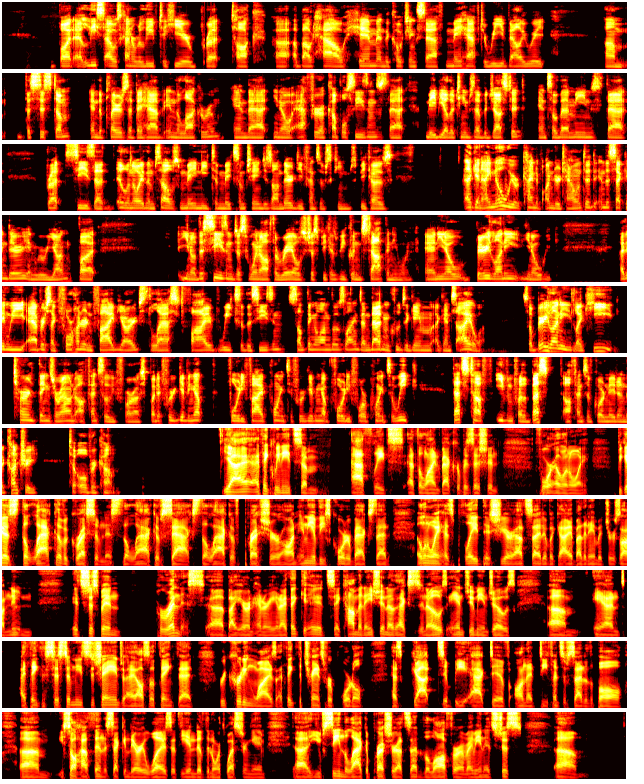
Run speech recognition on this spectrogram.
but at least I was kind of relieved to hear Brett talk uh, about how him and the coaching staff may have to reevaluate um, the system and the players that they have in the locker room, and that you know after a couple seasons that maybe other teams have adjusted, and so that means that brett sees that Illinois themselves may need to make some changes on their defensive schemes because, again, I know we were kind of under talented in the secondary and we were young, but you know this season just went off the rails just because we couldn't stop anyone. And you know Barry Lunney, you know. I think we averaged like 405 yards the last five weeks of the season, something along those lines, and that includes a game against Iowa. So Barry Lunney, like he turn things around offensively for us. But if we're giving up 45 points, if we're giving up 44 points a week, that's tough even for the best offensive coordinator in the country to overcome. Yeah, I, I think we need some athletes at the linebacker position for Illinois because the lack of aggressiveness, the lack of sacks, the lack of pressure on any of these quarterbacks that Illinois has played this year outside of a guy by the name of Jer'Zhan Newton, it's just been horrendous uh, by Aaron Henry, and I think it's a combination of X's and O's and Jimmy and Joe's. Um, and I think the system needs to change. I also think that recruiting wise, I think the transfer portal has got to be active on that defensive side of the ball. Um, you saw how thin the secondary was at the end of the Northwestern game. Uh, you've seen the lack of pressure outside of the law firm. I mean, it's just um,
